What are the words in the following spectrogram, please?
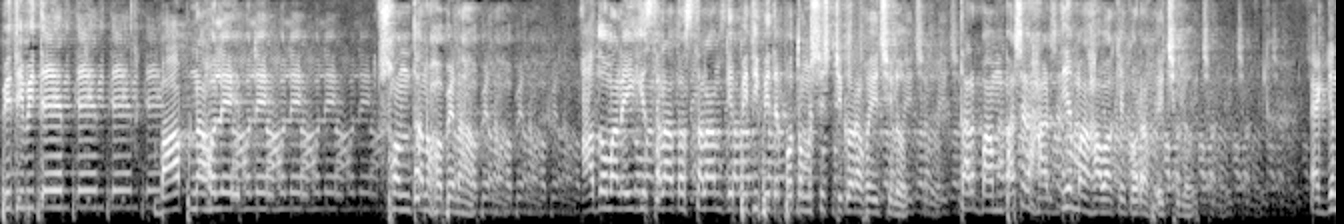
পৃথিবীতে বাপ না হলে সন্তান হবে না। আদম আলাইহি সালাতামকে পৃথিবীতে প্রথম সৃষ্টি করা হয়েছিল। তার বাম পাশের হাড় দিয়ে মা হাওয়াকে করা হয়েছিল। একজন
